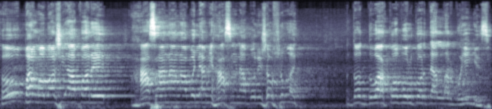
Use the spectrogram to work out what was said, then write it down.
খুব ভালোবাসি আপারে। হাসানা না বলে আমি হাসি না বলি সব সময় তো দোয়া কবুল করতে আল্লাহর বইয়ে গেছি।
